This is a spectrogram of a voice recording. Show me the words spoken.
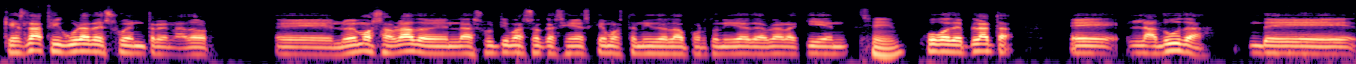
que es la figura de su entrenador. Eh, lo hemos hablado en las últimas ocasiones que hemos tenido la oportunidad de hablar aquí en Juego de Plata. la duda de,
